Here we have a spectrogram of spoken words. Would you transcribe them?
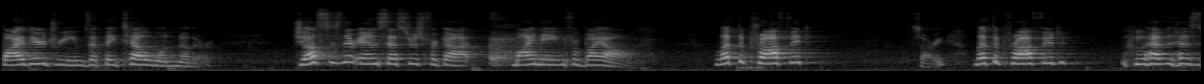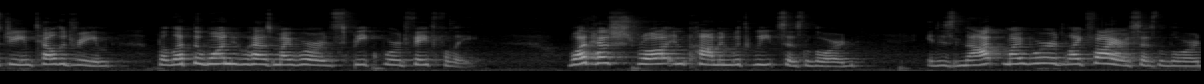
by their dreams that they tell one another, just as their ancestors forgot my name for Baal. Let the prophet, sorry, let the prophet who has a dream tell the dream, but let the one who has my word speak word faithfully. What has straw in common with wheat, says the Lord? It is not my word like fire, says the Lord,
